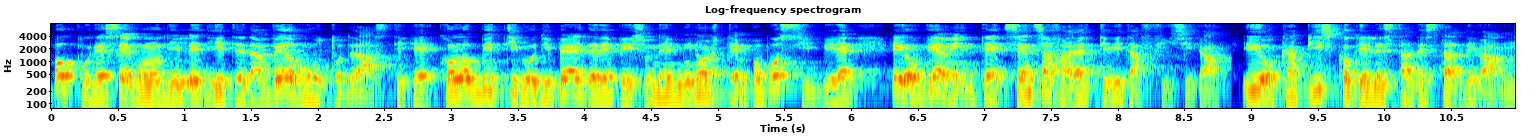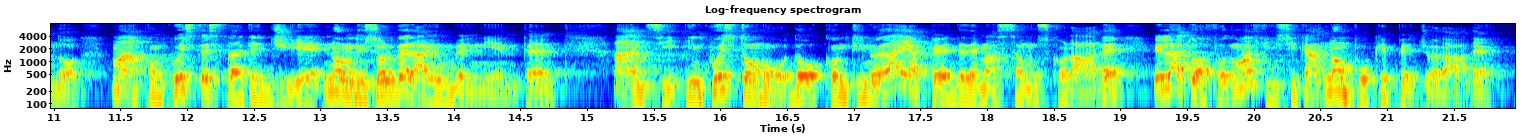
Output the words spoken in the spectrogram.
oppure seguono delle diete davvero molto drastiche con l'obiettivo di perdere peso nel minor tempo possibile e ovviamente senza fare attività fisica. Io capisco che l'estate sta arrivando, ma con queste strategie non risolverai un bel niente. Anzi, in questo modo continuerai a perdere massa muscolare e la tua forma fisica non può che peggiorare.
